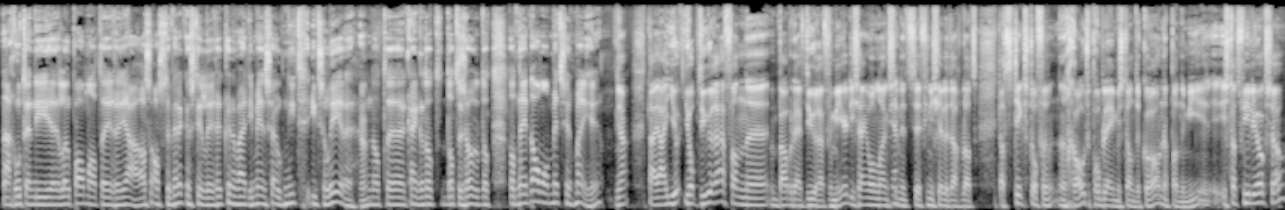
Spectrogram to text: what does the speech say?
Nou goed, en die lopen allemaal tegen. Ja, als, als de werken stil liggen, kunnen wij die mensen ook niet iets leren. Ja. En dat, uh, kijk, dat, dat, is ook, dat, dat neemt allemaal met zich mee. Hè? Ja, nou ja, Job Dura van uh, bouwbedrijf Dura Vermeer, die zei onlangs ja. in het Financiële Dagblad dat stikstof een, een groter probleem is dan de coronapandemie. Is dat voor jullie ook zo?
